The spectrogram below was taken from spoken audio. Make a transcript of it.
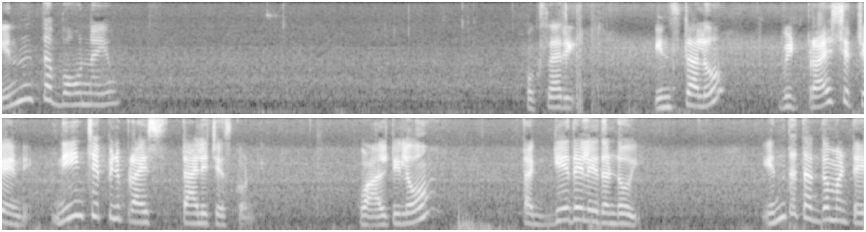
ఎంత బాగున్నాయో ఒకసారి ఇన్స్టాలో వీటి ప్రైస్ చెక్ చేయండి నేను చెప్పిన ప్రైస్ టాలీ చేసుకోండి క్వాలిటీలో తగ్గేదే లేదండోయ్ ఎంత తగ్గమంటే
